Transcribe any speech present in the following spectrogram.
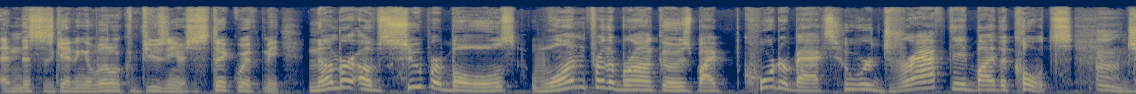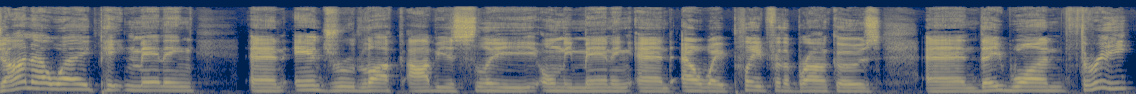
and this is getting a little confusing here, so stick with me. Number of Super Bowls won for the Broncos by quarterbacks who were drafted by the Colts. John Elway, Peyton Manning, and Andrew Luck. Obviously, only Manning and Elway played for the Broncos, and they won three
